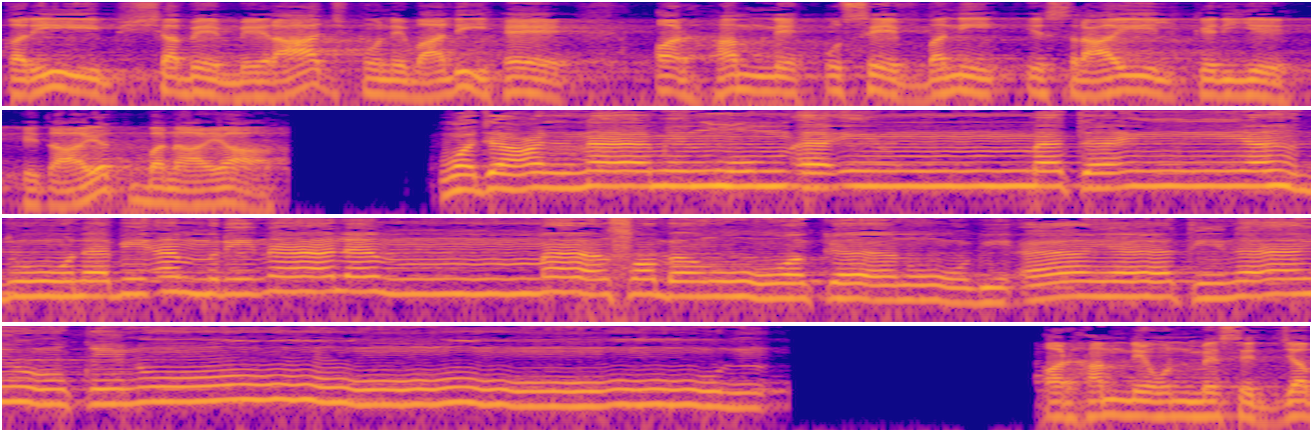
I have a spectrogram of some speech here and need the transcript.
قریب شب میراج ہونے والی ہے اور ہم نے اسے بنی اسرائیل کے لیے ہدایت بنایا۔ وَجَعَلْنَا مِنْهُمْ أَئِمَّةً يَهْدُونَ بِأَمْرِنَا لَمَّا صبروا وكانوا بآياتنا يوقنون اور ہم نے ان میں سے جب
